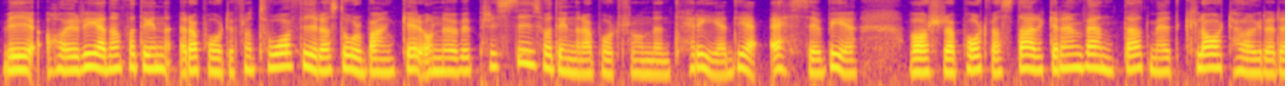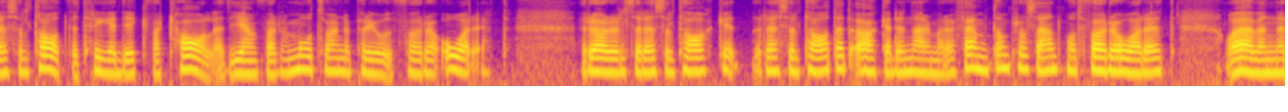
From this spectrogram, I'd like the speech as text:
Vi har ju redan fått in rapporter från två av fyra storbanker och nu har vi precis fått in en rapport från den tredje, SEB, vars rapport var starkare än väntat med ett klart högre resultat för tredje kvartalet jämfört med motsvarande period förra året. Rörelseresultatet ökade närmare 15% mot förra året och även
